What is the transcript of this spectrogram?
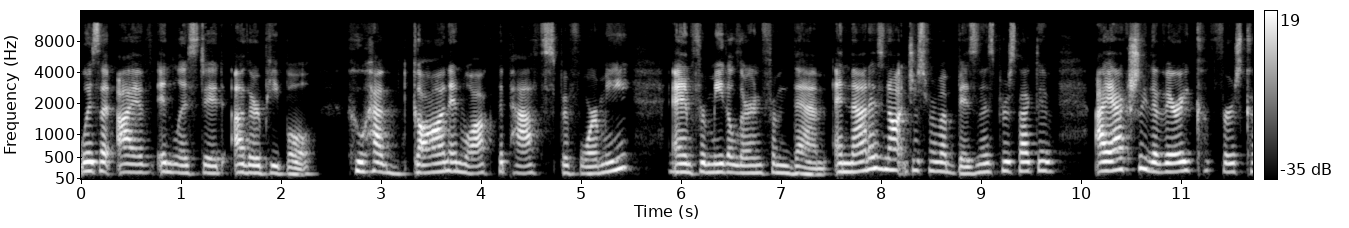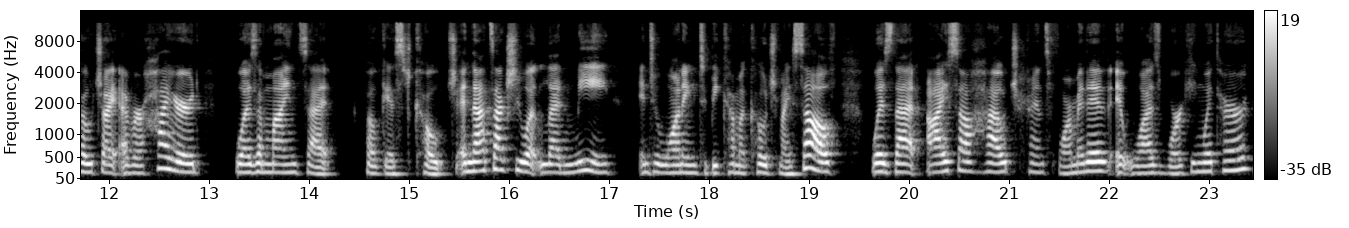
was that I have enlisted other people who have gone and walked the paths before me mm. and for me to learn from them. And that is not just from a business perspective. I actually, the very first coach I ever hired was a mindset focused coach. And that's actually what led me into wanting to become a coach myself was that I saw how transformative it was working with her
